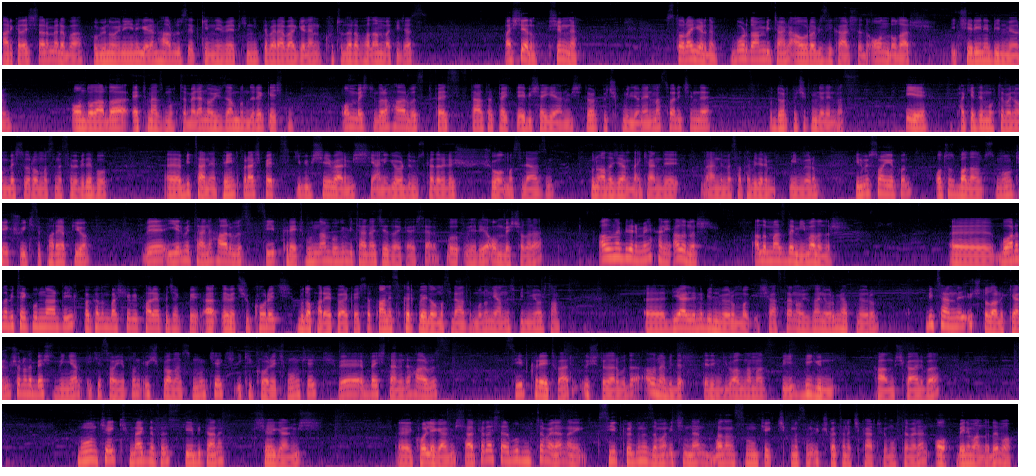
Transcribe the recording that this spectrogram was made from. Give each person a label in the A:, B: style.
A: Arkadaşlar merhaba. Bugün oyuna yeni gelen Harvest etkinliği ve etkinlikle beraber gelen kutulara falan bakacağız. Başlayalım. Şimdi Store'a girdim. Buradan bir tane Aura bizi karşıladı. 10 dolar. İçeriğini bilmiyorum. 10 dolar da etmez muhtemelen. O yüzden bunu direkt geçtim. 15 dolara Harvest Fest Starter Pack diye bir şey gelmiş. 4.5 milyon elmas var içinde. Bu 4.5 milyon elmas. İyi. Paketin muhtemelen 15 dolar olmasının sebebi de bu. Ee, bir tane paintbrush pet gibi bir şey vermiş. Yani gördüğümüz kadarıyla şu- olması lazım. Bunu alacağım ben kendi kendime satabilirim bilmiyorum. 20 son yapın. 30 balance mooncake şu ikisi para yapıyor. Ve 20 tane harvest seed crate. Bundan bugün bir tane açacağız arkadaşlar. Bu veriyor 15 dolara. Alınabilir mi? Hani alınır. Alınmaz demeyeyim alınır. Ee, bu arada bir tek bunlar değil. Bakalım başka bir para yapacak bir... Ha, evet şu Koreç bu da para yapıyor arkadaşlar. Tanesi 40 VL olması lazım bunun yanlış bilmiyorsam. Ee, diğerlerini bilmiyorum bak şahsen o yüzden yorum yapmıyorum. Bir tane de 3 dolarlık gelmiş. Ona da 500 bin gem. 2 son yapın. 3 balance mooncake. 2 Koreç mooncake. Ve 5 tane de harvest seed crate var. 3 dolar bu da alınabilir. Dediğim gibi alınamaz değil. Bir gün kalmış galiba. Mooncake Magnificence diye bir tane şey gelmiş. Ee, kolye gelmiş. Arkadaşlar bu muhtemelen hani seed kırdığınız zaman içinden balance mooncake çıkmasını 3 katına çıkartıyor muhtemelen. O benim anladığım o.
